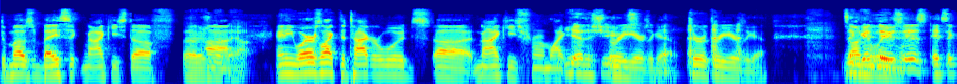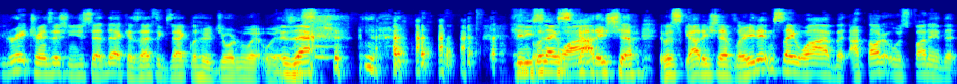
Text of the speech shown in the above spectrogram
the most basic Nike stuff. There's no Uh, doubt. And he wears like the Tiger Woods uh, Nikes from like Yeah, three years ago, two or three years ago. The good news is it's a great transition. You said that because that's exactly who Jordan went with. Is that- Did he say why? Scotty Sheff- it was Scotty Scheffler. He didn't say why, but I thought it was funny that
